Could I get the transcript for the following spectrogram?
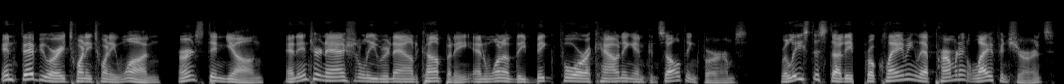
In February 2021, Ernst & Young an internationally renowned company and one of the big four accounting and consulting firms, released a study proclaiming that permanent life insurance,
